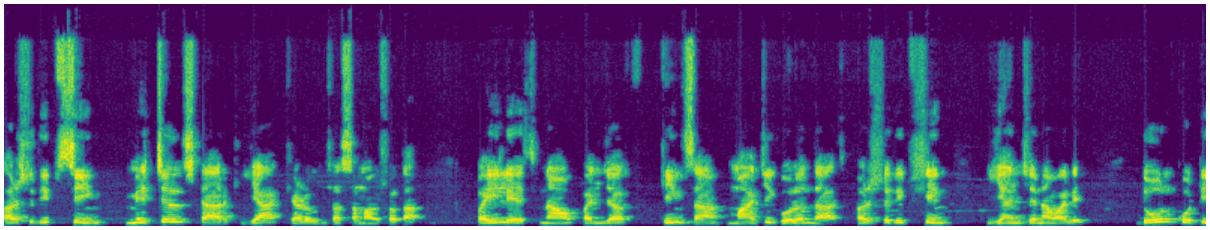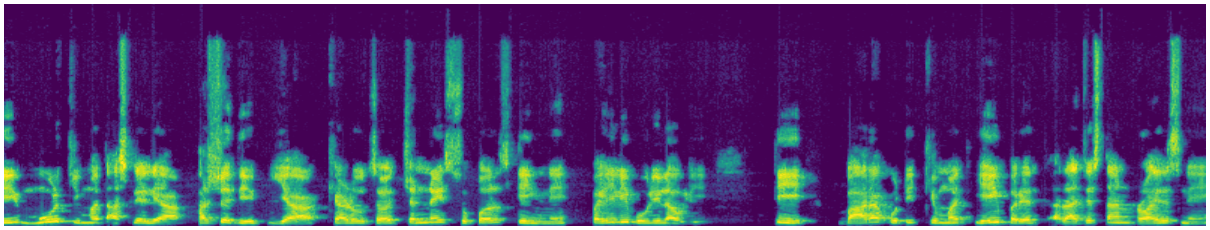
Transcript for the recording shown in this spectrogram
Harshdeep Singh Mitchell Starc या खेळाडूंचा समावेश होता. पहिलेच नाव पंजाब किंग्सचा माजी गोलंदाज हर्षदीप सिंग यांचे नाव आले. दोन कोटी मूळ किंमत असलेल्या हर्षदीप या खेळाडूचं चेन्नई सुपर किंगने पहिली बोली लावली. ती बारा कोटी किंमत येईपर्यंत राजस्थान रॉयल्सने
